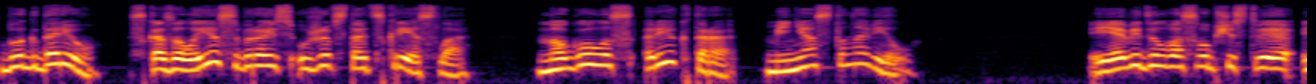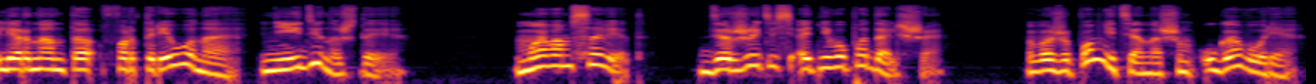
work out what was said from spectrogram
«Благодарю», — сказала я, собираясь уже встать с кресла. Но голос ректора меня остановил. «Я видел вас в обществе Лернанта Фортериона не единожды. Мой вам совет — держитесь от него подальше. Вы же помните о нашем уговоре?»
